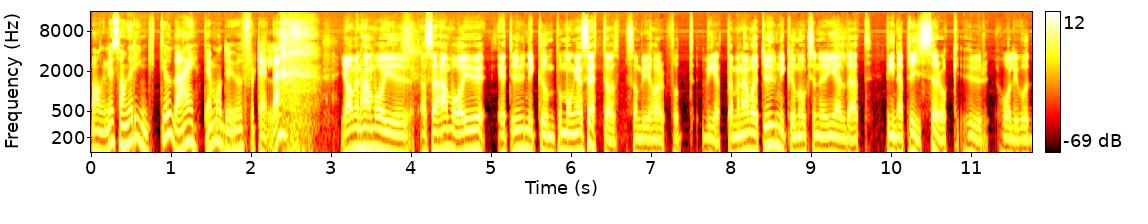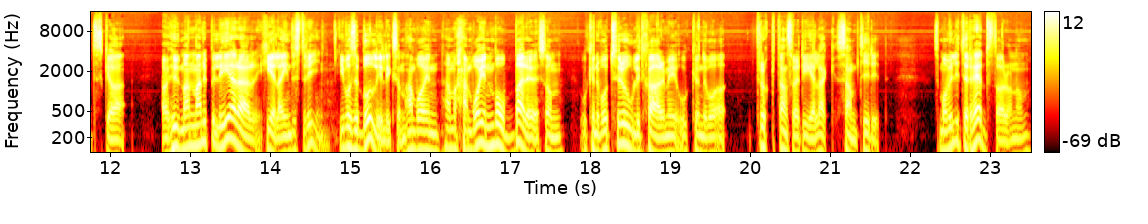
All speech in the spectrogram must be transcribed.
Magnus, han ringte jo deg, det må du jo fortelle. Ja, men han var ju, alltså, han var ju ett unikum på många sätt då, som vi har fått veta. Men han var ett unikum också när det gällde att vinna priser och hur Hollywood ska ja, hur man manipulerar hela industrin. He was a bully liksom. Han var en, han, han var ju en mobbare som och kunde vara otroligt charmig och kunde vara fruktansvärt elak samtidigt. Så man var lite rädd för honom.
